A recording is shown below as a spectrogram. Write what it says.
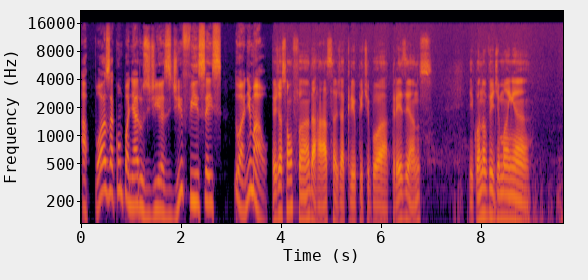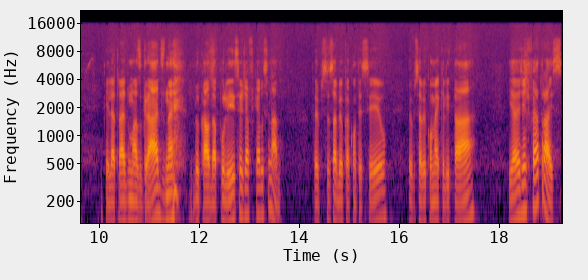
após acompanhar os dias difíceis do animal. Eu já sou um fã da raça, já crio Pitbull há 13 anos. E quando eu vi de manhã ele atrás de umas grades, né, do carro da polícia, eu já fiquei alucinado. Falei, preciso saber o que aconteceu, preciso saber como é que ele tá. E aí a gente foi atrás.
